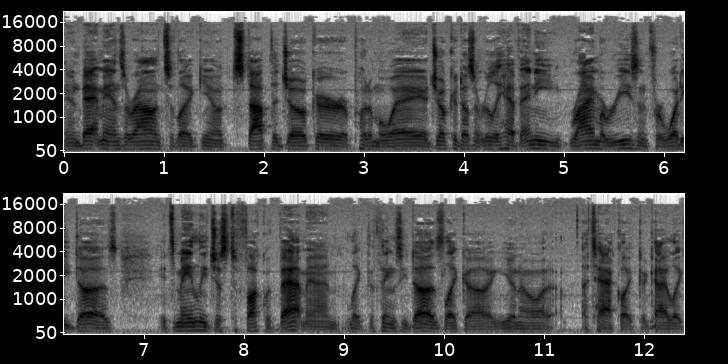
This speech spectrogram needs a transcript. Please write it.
and Batman's around to like you know stop the Joker or put him away. Joker doesn't really have any rhyme or reason for what he does. It's mainly just to fuck with Batman, like the things he does, like uh, you know, uh, attack like a guy like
